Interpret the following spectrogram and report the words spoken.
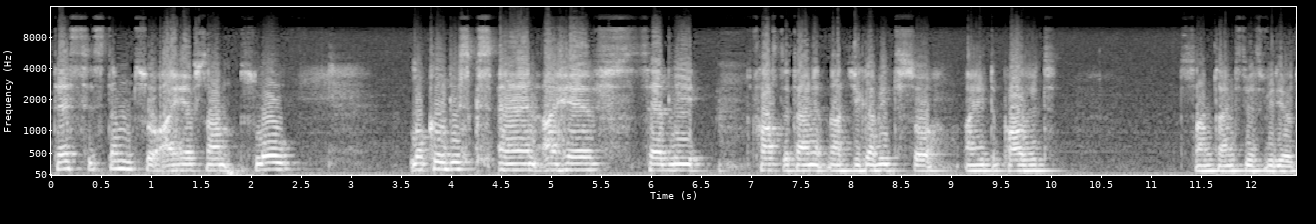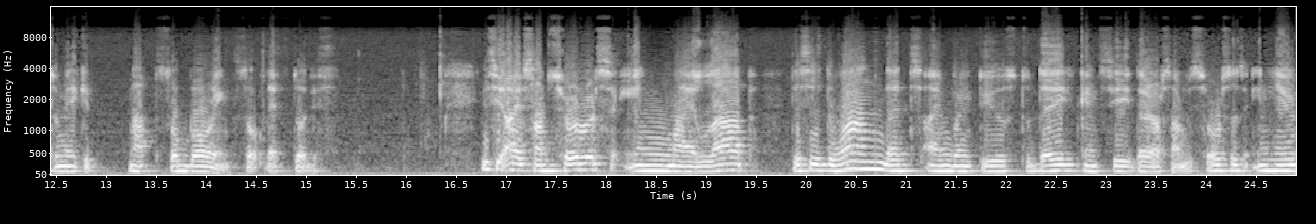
test system so I have some slow local disks and I have sadly fast Ethernet not gigabit so I need to pause it. Sometimes this video to make it not so boring so let's do this. You see I have some servers in my lab. This is the one that I'm going to use today. You can see there are some resources in here.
